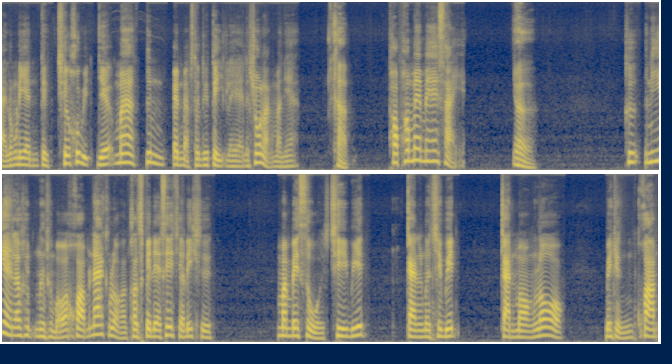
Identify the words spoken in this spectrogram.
หลายๆโรงเรียนติดเชื้อโควิดเยอะมากขึ้นเป็นแบบสถิติเลยอะในช่วงหลังมาเนี้ยครับเพราะพ่อแม่ไม่ให้ใส่ เออ คือนี่ไงเราถึงถึงบอกว่าความน่ากลัวของ conspiracy theory คือ มันไปสู่ชีวิต การดำเนินชีวิต การมองโลก ไปถึงความ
